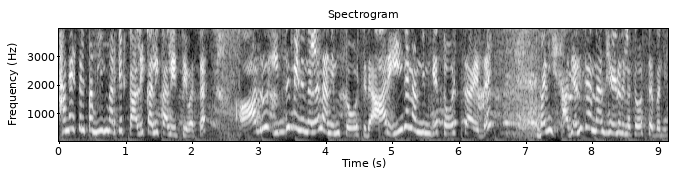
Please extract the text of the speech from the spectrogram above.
ಹಾಗೆ ಸ್ವಲ್ಪ ಮೀನ್ ಮಾರ್ಕೆಟ್ ಖಾಲಿ ಖಾಲಿ ಖಾಲಿ ಇತ್ತು ಇವತ್ತು. ಆದರೂ ಇದ್ದ ಮೀನನ್ನೆಲ್ಲ ನಾನು ನಿಮ್ಗೆ ತೋರಿಸಿದೆ. ಆದ್ರೆ ಈಗ ನಾನು ನಿಮಗೆ ತೋರಿಸ್ತಾ ಇದ್ದೆ. ಬನ್ನಿ, ಅದೆಂತ ನಾನು ಹೇಳೋದಿಲ್ಲ, ತೋರಿಸ್ತೇ ಬನ್ನಿ.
